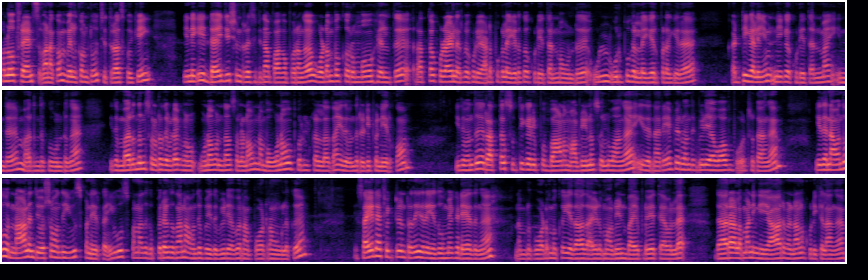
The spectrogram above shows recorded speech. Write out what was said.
Hello friends வணக்கம். Welcome to Chitra's cooking இன்றைக்கி digestion recipe தான் பார்க்க போகிறோங்க உடம்புக்கு ரொம்பவும் ஹெல்த்து ரத்த குழாயில் இருக்கக்கூடிய அடப்புகளை எடுக்கக்கூடிய தன்மை உண்டு. உள் உறுப்புகளில் ஏற்படுகிற கட்டிகளையும் நீக்கக்கூடிய தன்மை இந்த மருந்துக்கு உண்டுங்க. இது மருந்துன்னு சொல்கிறத விட உணவுன்னு தான் சொல்லணும். நம்ம உணவுப் பொருட்களில் தான் இதை வந்து ரெடி பண்ணியிருக்கோம். இது வந்து ரத்த சுத்திகரிப்பு பானம் அப்படின்னு சொல்லுவாங்க. இதை நிறைய பேர் வந்து வீடியோவாகவும் போட்டிருக்காங்க. இதை நான் வந்து ஒரு நாலஞ்சு வருஷம் வந்து யூஸ் பண்ணியிருக்கேன். யூஸ் பண்ணதுக்கு பிறகு தான் நான் வந்து இப்போ இந்த வீடியோவை நான் போடுறேன் உங்களுக்கு. சைடு எஃபெக்ட்டுன்றது இதில் எதுவுமே கிடையாதுங்க. நம்மளுக்கு உடம்புக்கு ஏதாவது ஆகிடுமா அப்படின்னு பயப்படவே தேவையில்ல. தாராளமாக நீங்கள் யார் வேணாலும் குடிக்கலாங்க.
